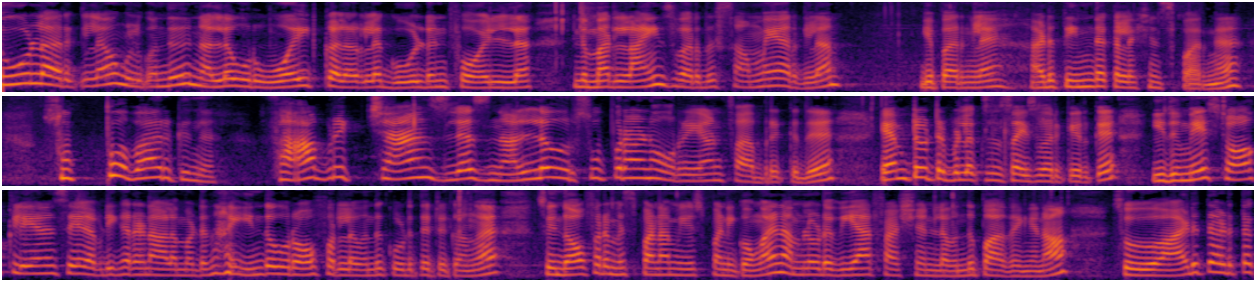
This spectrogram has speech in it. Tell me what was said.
தூளாக இருக்குல்ல உங்களுக்கு வந்து நல்ல ஒரு ஒயிட் கலரில் கோல்டன் ஃபாயிலில் இந்த மாதிரி லைன்ஸ் வர்றது செம்மையாக இருக்குல்ல? இங்கே பாருங்களேன் அடுத்து இந்த கலெக்ஷன்ஸ் பாருங்கள் சூப்பராக இருக்குங்க. ஃபேப்ரிக் சான்ஸ்லெஸ் நல்ல ஒரு சூப்பரான ஒரு ரேயான் ஃபேப்ரிக் இது. M to triple XL size வரைக்கும் இருக்குது இதுவுமே ஸ்டாக் கிளியரன்ஸ் சேல் அப்படிங்கிறனால மட்டும்தான் இந்த ஒரு ஆஃபரில் வந்து கொடுத்துட்ருக்காங்க. ஸோ இந்த ஆஃபரை மிஸ் பண்ணாமல் யூஸ் பண்ணிக்கோங்க. நம்மளோட விஆர் ஃபேஷனில் வந்து பார்த்தீங்கன்னா ஸோ அடுத்தடுத்த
